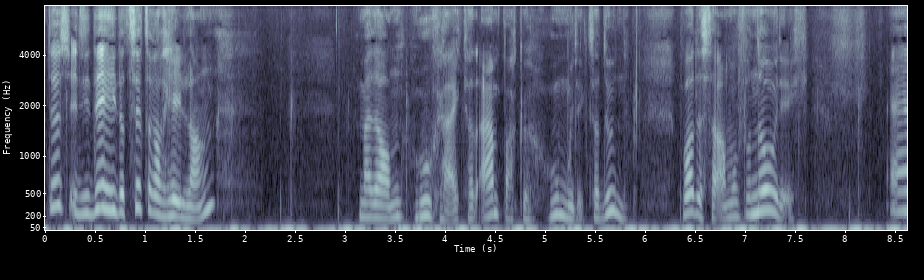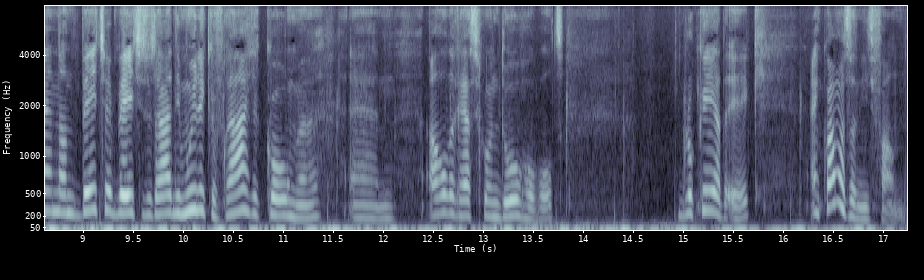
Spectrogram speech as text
Dus het idee dat zit er al heel lang. Maar dan, hoe ga ik dat aanpakken? Hoe moet ik dat doen? Wat is daar allemaal voor nodig? En dan beetje bij beetje, zodra die moeilijke vragen komen en al de rest gewoon doorhobbelt, blokkeerde ik en kwam het er niet van.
